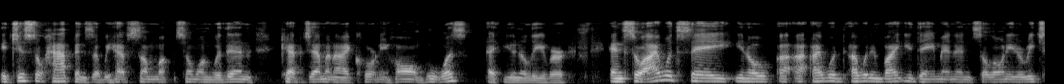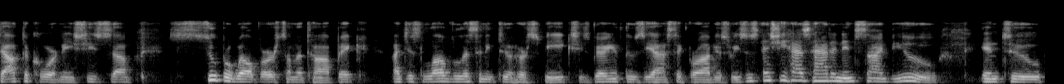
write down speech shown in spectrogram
It just so happens that we have some someone within Capgemini, Courtney Holm, who was at Unilever, and so I would say, you know, I, I would I would invite you, Damon and Saloni, to reach out to Courtney. She's uh, super well versed on the topic. I just love listening to her speak. She's very enthusiastic for obvious reasons, and she has had an inside view into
